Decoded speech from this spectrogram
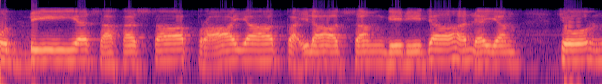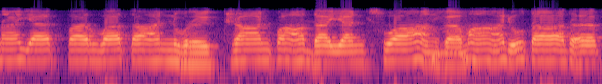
उड्डीय सहसा प्रायात् कैलासं गिरिजालयं चूर्णयत्पर्वतान् वृक्षान् पादयन् स्वाङ्गमारुताद।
